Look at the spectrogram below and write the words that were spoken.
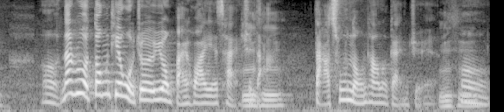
嗯，那如果冬天我就会用白花椰菜去打，打出浓汤的感觉，嗯。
